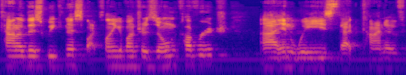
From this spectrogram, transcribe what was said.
kind of this weakness by playing a bunch of zone coverage uh, in ways that kind of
